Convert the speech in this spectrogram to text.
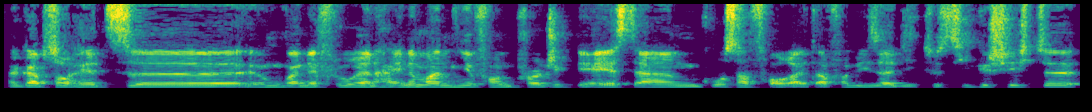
Da gab es auch jetzt äh, irgendwann der Florian Heinemann hier von Project A, ist der ein großer Vorreiter von dieser D2C-Geschichte.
